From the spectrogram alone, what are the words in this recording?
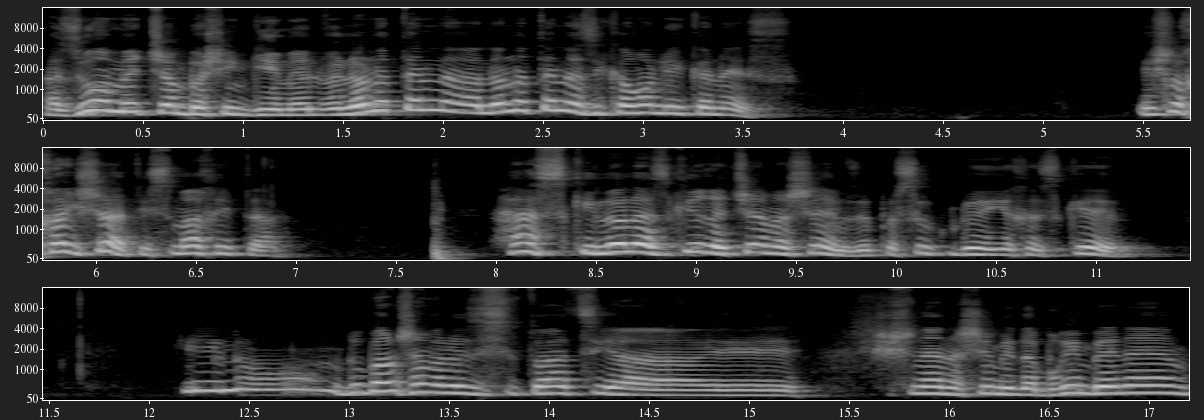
אז הוא עומד שם בש"ג ולא נותן לה, לא נותן לה זיכרון להיכנס. יש לך אישה, תשמח איתה. הס כי לא להזכיר את שם השם, זה פסוק ביחזקאל. כאילו, מדובר שם על איזו סיטואציה אה, ששני אנשים מדברים ביניהם,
